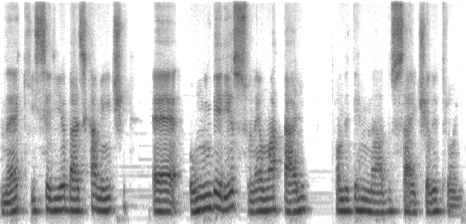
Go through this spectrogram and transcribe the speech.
né, que seria basicamente é, um endereço, né, um atalho para um determinado site eletrônico.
